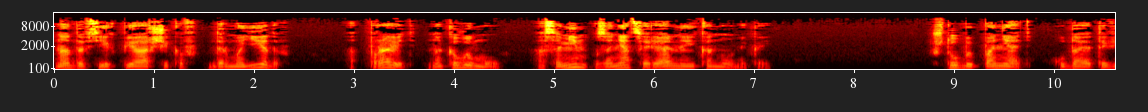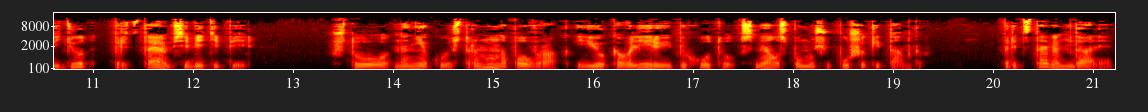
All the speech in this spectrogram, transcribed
надо всех пиарщиков дармоедов отправить на Колыму, а самим заняться реальной экономикой. Чтобы понять, куда это ведет, представим себе теперь, что на некую страну напал враг, ее кавалерию и пехоту смял с помощью пушек и танков. Представим далее,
